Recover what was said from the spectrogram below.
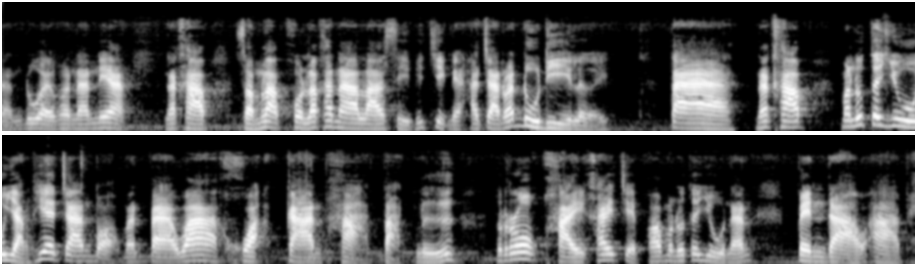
นั้นด้วย เพราะฉะนั้นเนี่ยนะครับสำหรับคนลัคนาราศีพิจิกเนี่ยอาจารย์ว่าดูดีเลย แต่นะครับมนุษย์ยูอย่างที่อาจารย์บอกมันแปลว่าการผ่าตัดหรือโรคภัยไข้เจ็บเพราะมนุษย์ยูนั้น เป็นดาวอาเพ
